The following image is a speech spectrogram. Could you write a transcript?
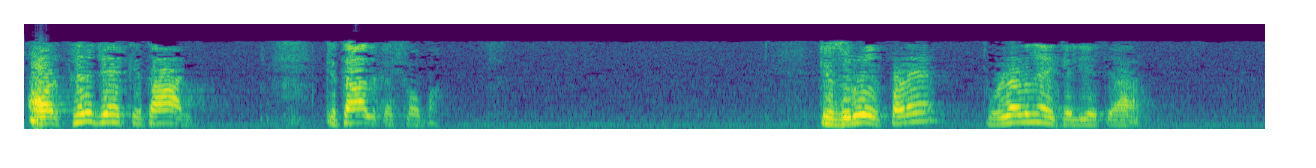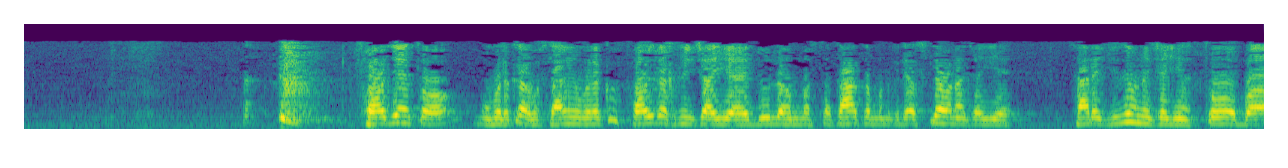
اور پھر جو ہے کتال کتال کا شعبہ، کہ ضرورت پڑے تو لڑنے کے لیے تیار۔ فوجیں تو مملک اسلامی مملک کو فوج رکھنی چاہیے عید الحمد المستطاط ان کے اسلحہ ہونا چاہیے، ساری چیزیں ہونی چاہیے تو با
